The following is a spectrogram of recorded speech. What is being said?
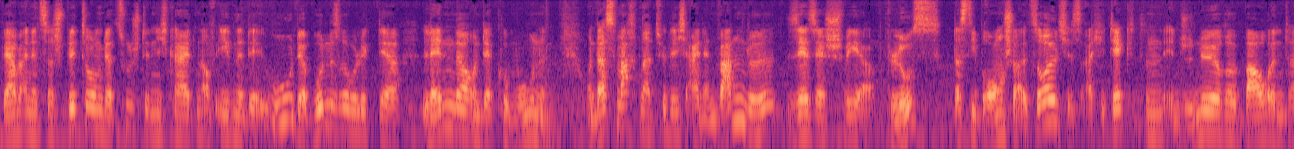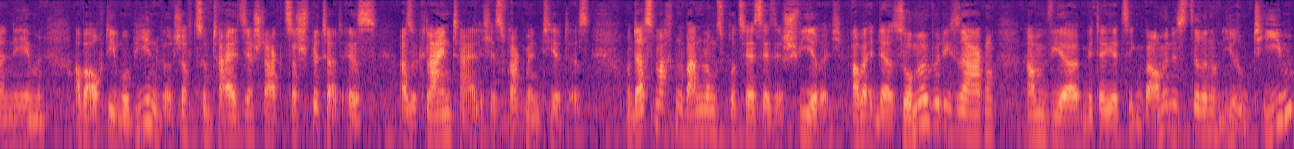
Wir haben eine Zersplitterung der Zuständigkeiten auf Ebene der EU, der Bundesrepublik, der Länder und der Kommunen. Und das macht natürlich einen Wandel sehr, sehr schwer. Plus, dass die Branche als solches, Architekten, Ingenieure, Bauunternehmen, aber auch die Immobilienwirtschaft zum Teil sehr stark zersplittert ist, also kleinteilig ist, fragmentiert ist. Und das macht einen Wandlungsprozess sehr, sehr schwierig. Aber in der Summe würde ich sagen, haben wir mit der jetzigen Bauministerin und ihrem Team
